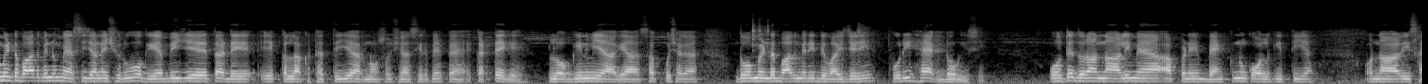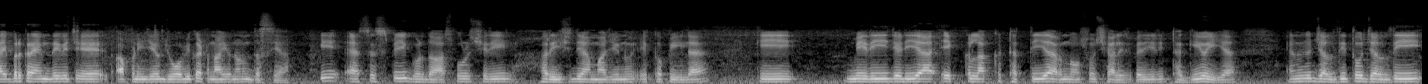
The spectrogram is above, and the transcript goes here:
ਮਿੰਟ ਬਾਅਦ ਮੈਨੂੰ ਮੈਸੇਜ ਆਣੇ ਸ਼ੁਰੂ ਹੋ ਗਏ ਆ ਵੀ ਜੇ ਤੁਹਾਡੇ 138986 ਰੁਪਏ ਪੈਸੇ ਕੱਟੇ ਗਏ ਲੌਗਇਨ ਵੀ ਆ ਗਿਆ, ਸਭ ਕੁਝ ਹੈਗਾ। 2 ਮਿੰਟ ਬਾਅਦ ਮੇਰੀ ਡਿਵਾਈਸ ਜਿਹੜੀ ਪੂਰੀ ਹੈਕਡ ਹੋ ਗਈ ਸੀ। ਉਸ ਦੇ ਦੌਰਾਨ ਨਾਲ ਹੀ ਮੈਂ ਆਪਣੇ ਬੈਂਕ ਨੂੰ ਕਾਲ ਕੀਤੀ ਆ ਔਰ ਨਾਲ ਹੀ ਸਾਈਬਰ ਕ੍ਰਾਈਮ ਦੇ ਵਿੱਚ ਇਹ ਆਪਣੀ ਜੋ ਜੋ ਵੀ ਘਟਨਾ ਹੋਈ ਉਹਨਾਂ ਨੂੰ ਦੱਸਿਆ। ਇਹ ਐਸਐਸਪੀ ਗੁਰਦਾਸਪੁਰ ਸ਼੍ਰੀ ਹਰੀਸ਼ ਦਿਆਮਾ ਜੀ ਨੂੰ ਇੱਕ ਅਪੀਲ ਹੈ ਕਿ ਮੇਰੀ ਜਿਹੜੀ ਆ 138946 ਰੁਪਏ ਦੀ ਜਿਹੜੀ ਠੱਗੀ ਹੋਈ ਆ ਇਹਨੂੰ ਜੋ ਜਲਦੀ ਤੋਂ ਜਲਦੀ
